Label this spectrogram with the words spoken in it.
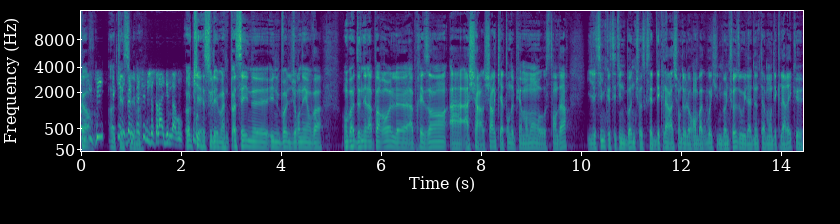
donne vie. Ok, Suleiman, passez une, une bonne journée. On va, on va donner la parole euh, à présent à, Charles. Charles qui attend depuis un moment au standard. Il estime que c'est une bonne chose, que cette déclaration de Laurent Gbagbo est une bonne chose, où il a notamment déclaré que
